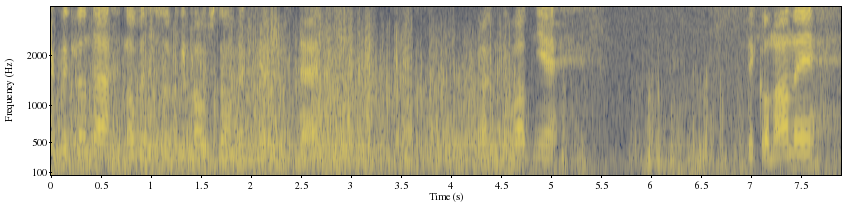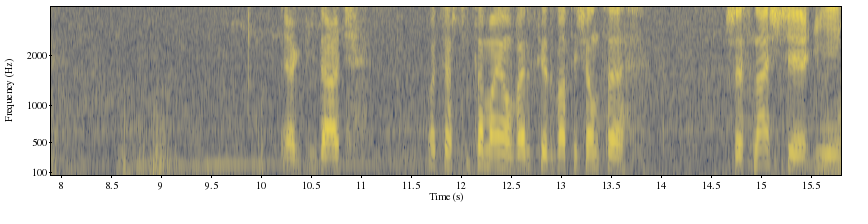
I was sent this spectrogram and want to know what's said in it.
Tak wygląda nowy Suzuki V-Strom wersja XT. Bardzo ładnie wykonany. Jak widać, chociaż ci co mają wersję 2016 i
